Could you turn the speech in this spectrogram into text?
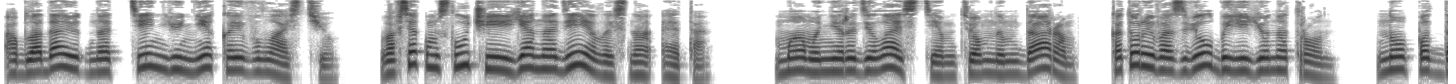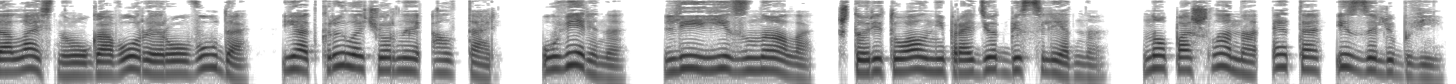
обладают над тенью некой властью. Во всяком случае, я надеялась на это. Мама не родилась тем темным даром, который возвел бы ее на трон, но поддалась на уговоры Ровуда и открыла черный алтарь. Уверена, Лии знала, что ритуал не пройдет бесследно, но пошла на это из-за любви.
